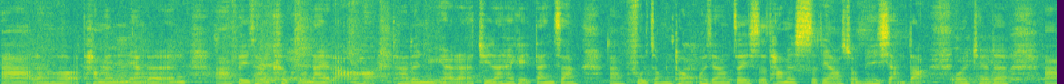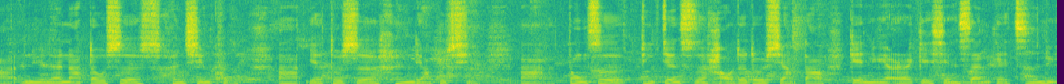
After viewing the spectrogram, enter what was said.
啊，然后他们两个人啊非常刻苦耐劳哈。他的女儿呢，居然还可以担当啊副总统，我想这是他们死掉所没想到。我觉得啊，女人呢都是很辛苦啊，也都是很了。不起啊！懂事第一件事，好的都想到给女儿、给先生、给子女。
